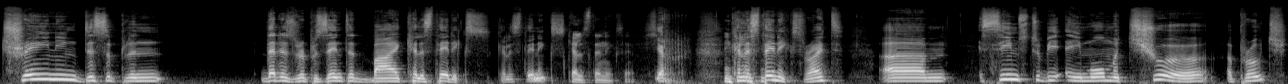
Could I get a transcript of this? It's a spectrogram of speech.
training discipline that is represented by calisthenics, calisthenics, Calisthenics, yeah. here, calisthenics, right? Um, seems to be a more mature approach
